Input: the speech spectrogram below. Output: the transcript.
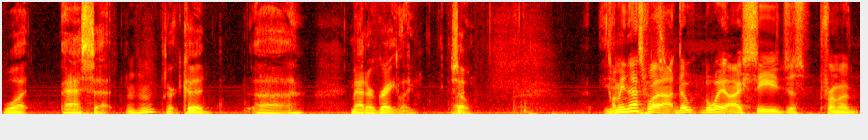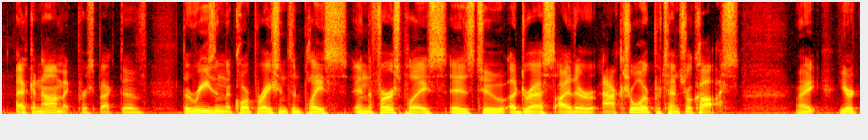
what asset, or it could uh, matter greatly. So, I mean, that's why I, the, the way I see, just from an economic perspective, the reason the corporation's in place in the first place is to address either actual or potential costs right? You're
